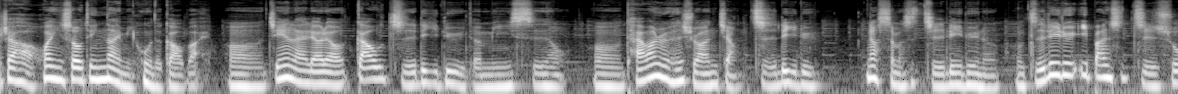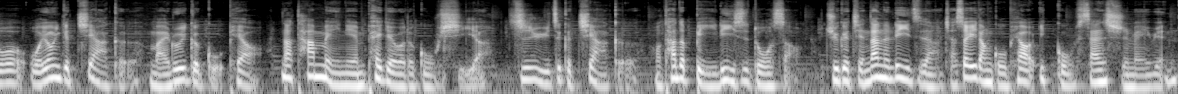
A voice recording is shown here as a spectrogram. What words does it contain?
家好，欢迎收听奈米户的告白。嗯、今天来聊聊高殖利率的迷思哦。嗯、台湾人很喜欢讲殖利率。那什么是殖利率呢？嗯、呃，殖利率一般是指说我用一个价格买入一个股票，那它每年配给我的股息啊，至于这个价格哦，它的比例是多少？举个简单的例子啊，假设一档股票一股三十美元，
